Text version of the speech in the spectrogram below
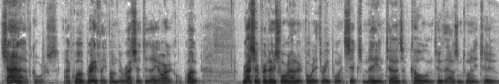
China, of course. I quote briefly from the Russia Today article. Quote, Russia produced 443.6 million tons of coal in 2022,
